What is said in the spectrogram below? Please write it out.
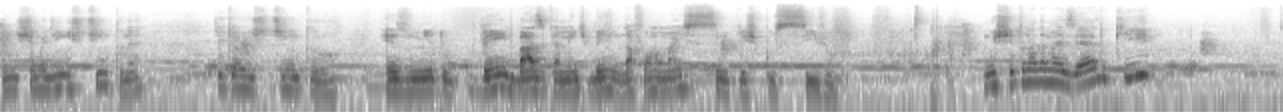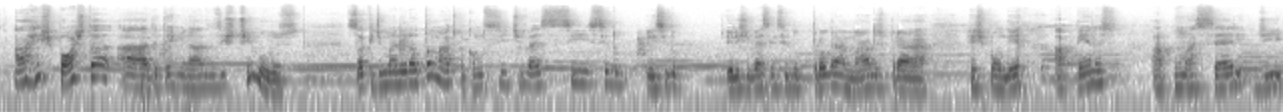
a gente chama de instinto, né? O que é o instinto? Resumido bem basicamente, bem da forma mais simples possível. O instinto nada mais é do que a resposta a determinados estímulos, só que de maneira automática, como se tivesse sido eles, sido, eles tivessem sido programados para responder apenas uma série de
